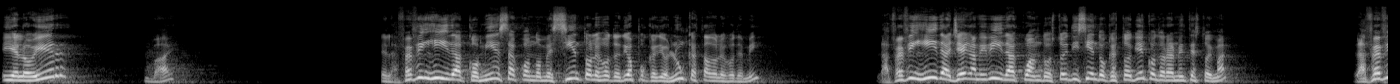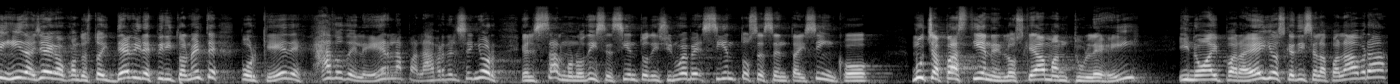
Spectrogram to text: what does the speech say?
y el oír. Bye. La fe fingida comienza cuando me siento lejos de Dios porque Dios nunca ha estado lejos de mí. La fe fingida llega a mi vida cuando estoy diciendo que estoy bien cuando realmente estoy mal. La fe fingida llega cuando estoy débil espiritualmente porque he dejado de leer la palabra del Señor. El Salmo nos dice 119, 165. Mucha paz tienen los que aman tu ley y no hay para ellos que dice la palabra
